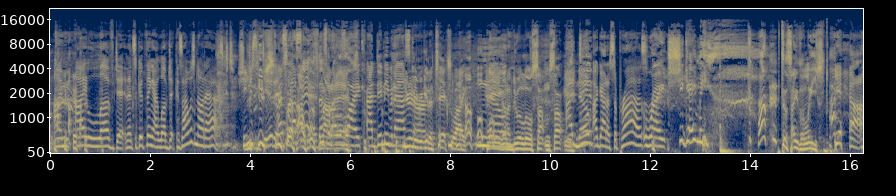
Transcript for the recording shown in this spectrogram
I'm, I loved it, and it's a good thing I loved it because I was not asked. She just You did That's it. what I I said. was That's what I was asked. like. I didn't even ask You didn't her. even get a text like, "Hey, No. you're gonna do a little something, something," I No, did. I got a surprise. right. She gave me. to say the least. Yeah.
